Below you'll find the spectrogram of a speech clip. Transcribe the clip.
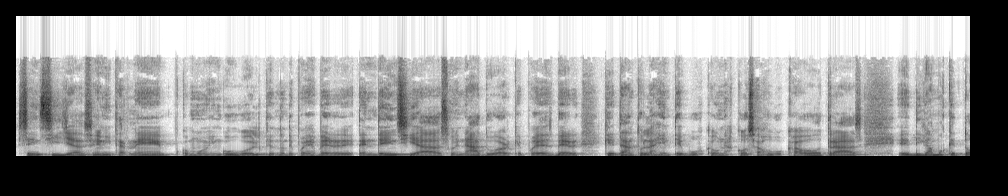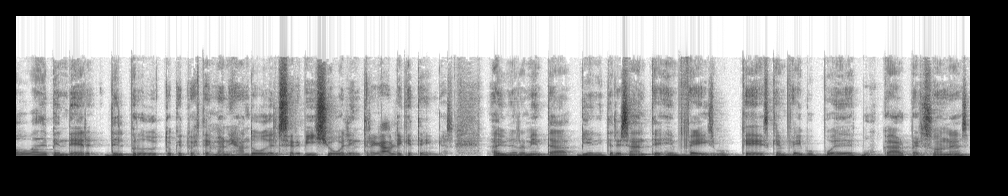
sencillas en internet como en Google que donde puedes ver tendencias o en AdWords que puedes ver qué tanto la gente busca unas cosas o busca otras. Eh, digamos que todo va a depender del producto que tú estés manejando o del servicio o el entregable que tengas. Hay una herramienta bien interesante en Facebook que es que en Facebook puedes buscar personas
